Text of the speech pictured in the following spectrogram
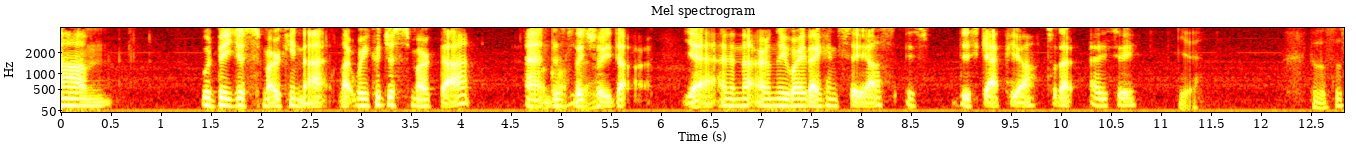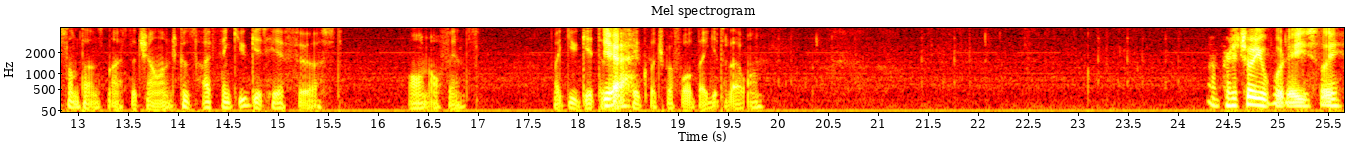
Um, would be just smoking that. Like we could just smoke that, and there's across there. literally the yeah, and then the only way they can see us is this gap here to that AC. Yeah. Because this is sometimes nice to challenge. Because I think you get here first on offense. Like you get to Yeah. this head glitch before they get to that one. I'm pretty sure you would easily.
